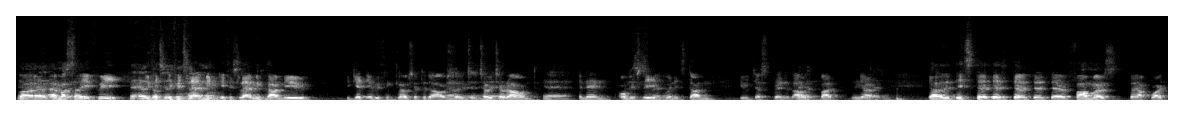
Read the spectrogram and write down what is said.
Well, I must say, if we if it's if it's lambing if it's lambing time, you you get everything closer to the house, so, it's, yeah, so yeah, it's around. Yeah, And then obviously it's when it's done, you just spread it out. But yeah, yeah, it's the the, the the the farmers they are quite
